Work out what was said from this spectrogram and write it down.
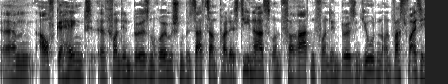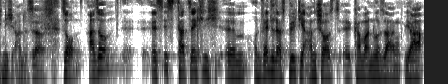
ähm, aufgehängt äh, von den bösen römischen Besatzern Palästinas und verraten von den bösen Juden und was weiß ich nicht alles. Ja. So, also äh, es ist tatsächlich, ähm, und wenn du das Bild dir anschaust, äh, kann man nur sagen, ja,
